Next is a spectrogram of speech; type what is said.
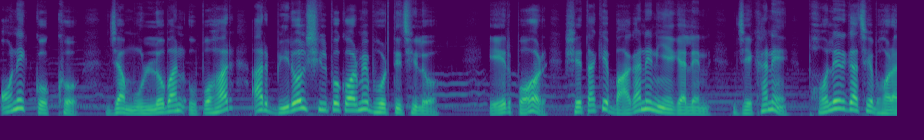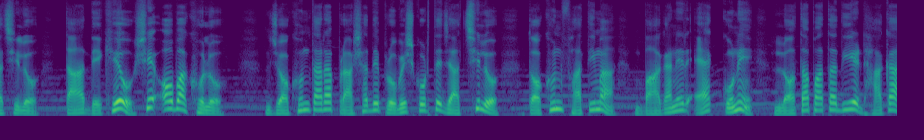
অনেক কক্ষ, যা মূল্যবান উপহার আর বিরল শিল্পকর্মে ভর্তি ছিল। এরপর সে তাকে বাগানে নিয়ে গেলেন, যেখানে ফলের গাছে ভরা ছিল তা দেখেও সে অবাক হল। যখন তারা প্রাসাদে প্রবেশ করতে যাচ্ছিল, তখন ফাতিমা বাগানের এক কোণে লতাপাতা দিয়ে ঢাকা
